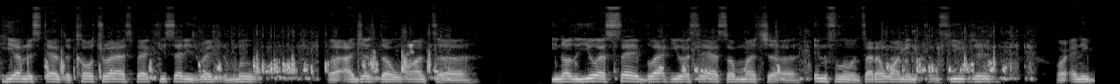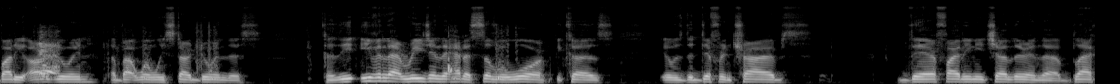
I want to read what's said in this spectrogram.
he understands the cultural aspect. He said he's ready to move, but I just don't want. Uh, you know, the USA, Black USA, has so much uh, influence. I don't want any confusion or anybody arguing about when we start doing this. Because even that region, they had a civil war because it was the different tribes there fighting each other, and the black,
